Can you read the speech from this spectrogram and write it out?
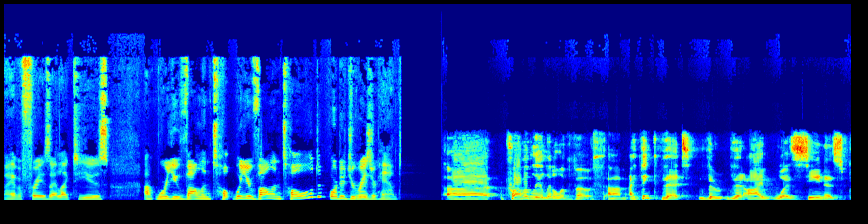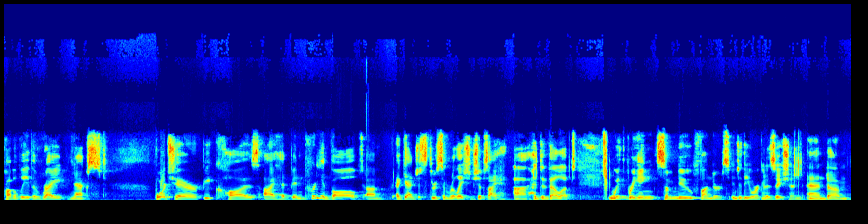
I have a phrase I like to use. Um, were you voluntold? Were you voluntold, or did you raise your hand? Uh, probably a little of both. Um, I think that the that I was seen as probably the right next board chair because I had been pretty involved, um, again, just through some relationships I uh, had developed with bringing some new funders into the organization. And um,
